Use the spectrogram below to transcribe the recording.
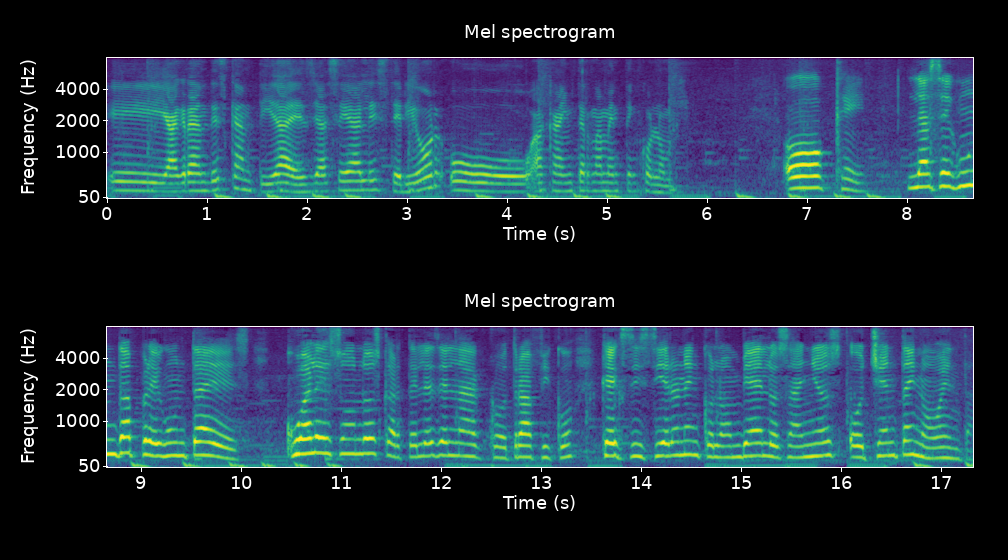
eh, a grandes cantidades, ya sea al exterior o acá internamente en Colombia. Ok. La segunda pregunta es, ¿Cuáles son los carteles del narcotráfico que existieron en Colombia en los años 80 y 90?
